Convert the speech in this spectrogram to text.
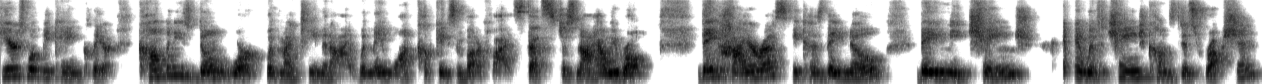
Here's what became clear. Companies don't work with my team and I when they want cupcakes and butterflies. That's just not how we roll. They hire us because they know they need change and with change comes disruption.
